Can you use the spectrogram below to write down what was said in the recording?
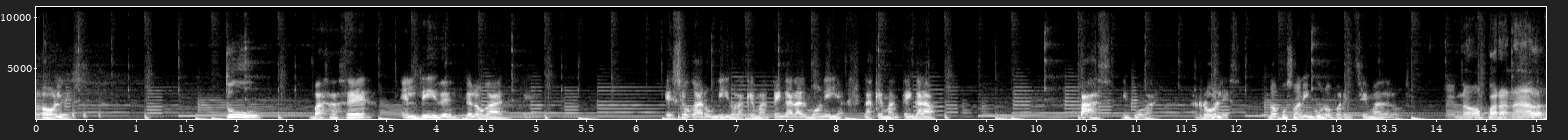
roles. Tú vas a ser el líder del hogar, ese hogar unido, la que mantenga la armonía, la que mantenga la paz en tu hogar. Roles. No puso a ninguno por encima del otro. No, para nada.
